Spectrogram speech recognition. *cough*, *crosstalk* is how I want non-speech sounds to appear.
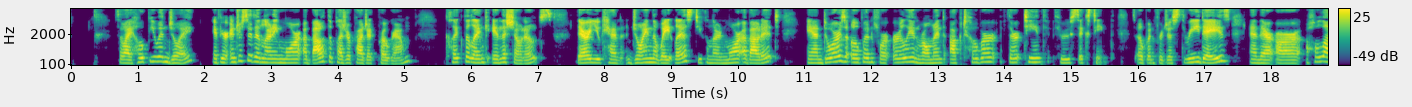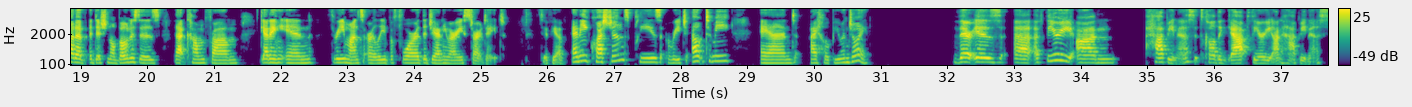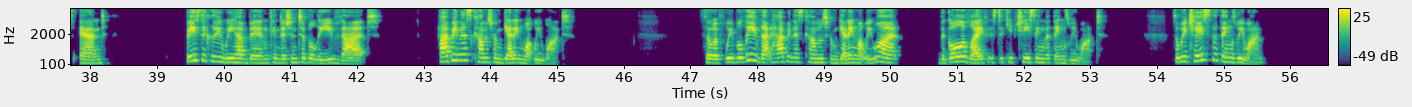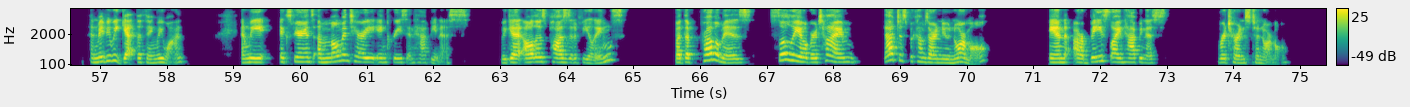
So I hope you enjoy. If you're interested in learning more about the Pleasure Project program, click the link in the show notes. There you can join the waitlist. You can learn more about it and doors open for early enrollment October 13th through 16th. It's open for just three days, and there are a whole lot of additional bonuses that come from getting in three months early before the January start date. So if you have any questions, please reach out to me, and I hope you enjoy. There is a, a theory on happiness. It's called the gap theory on happiness. And basically, we have been conditioned to believe that happiness comes from getting what we want. So, if we believe that happiness comes from getting what we want, the goal of life is to keep chasing the things we want. So, we chase the things we want, and maybe we get the thing we want, and we experience a momentary increase in happiness. We get all those positive feelings. But the problem is, slowly over time, that just becomes our new normal. And our baseline happiness returns to normal.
